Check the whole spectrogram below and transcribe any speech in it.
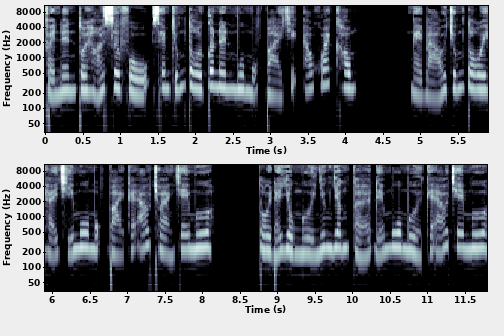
Vậy nên tôi hỏi sư phụ xem chúng tôi có nên mua một vài chiếc áo khoác không. Ngài bảo chúng tôi hãy chỉ mua một vài cái áo choàng che mưa. Tôi đã dùng 10 nhân dân tệ để mua 10 cái áo che mưa.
